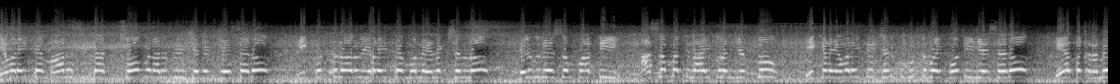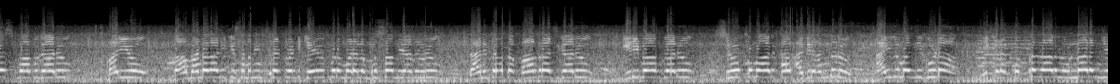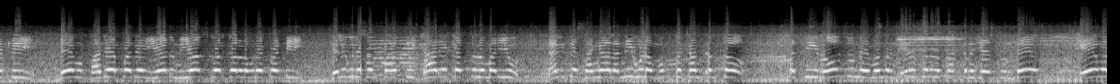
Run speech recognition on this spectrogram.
ఎవరైతే మానసిక క్షోభలు అనుభవించేటట్టు చేశారో ఈ కుట్రదారులు ఎవరైతే మొన్న ఎలక్షన్లో తెలుగుదేశం పార్టీ అసమ్మతి నాయకులని చెప్తూ ఇక్కడ ఎవరైతే చెరుకు గుర్తుపై పోటీ చేశారో ఏపటి రమేష్ బాబు గారు మరియు మా మండలానికి సంబంధించినటువంటి కేవీపురం మండలం ముస్వామి యాదవ్ దాని తర్వాత బాలరాజ్ గారు గిరిబాబు గారు శివకుమార్ గారు అది అందరూ ఐదు మంది కూడా ఇక్కడ కుట్రదారులు ఉన్నారని చెప్పి మేము పదే పదే ఏడు నియోజకవర్గాల్లో ఉన్నటువంటి తెలుగుదేశం పార్టీ కార్యకర్తలు మరియు దళిత సంఘాలన్నీ కూడా ముక్త కంఠంతో ప్రతిరోజు మేమందరం నిరసనలు ప్రకటన చేస్తుంటే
